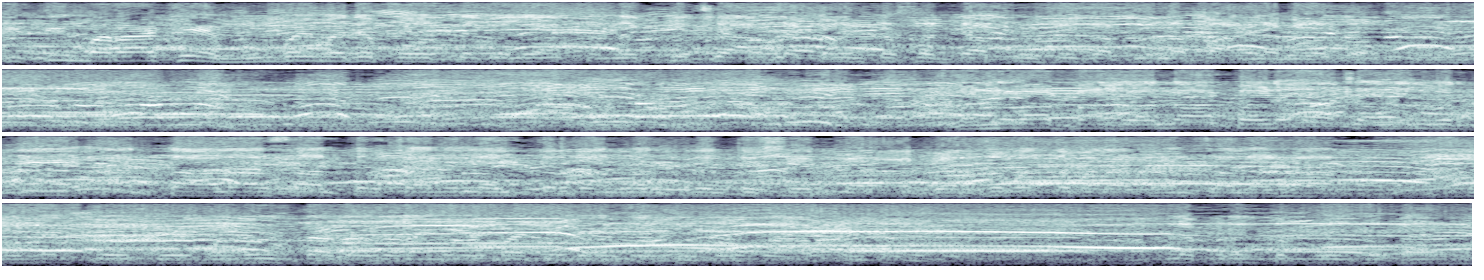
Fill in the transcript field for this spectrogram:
किती मराठे मुंबईमध्ये पोहोचले गेले नक्कीच हे आपल्यापर्यंत सध्या फुटेज आपल्याला पाहायला मिळतं. मित्रांनो आपण चॅनलवरती आता आला असाल तर चॅनलला इतर बांधवांपर्यंत शेअर करा. गरजबंद बघा त्यांचा लढा मनोज दादा जरांगे पाटील यांचा आपल्यापर्यंत पोहोचत आहे.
